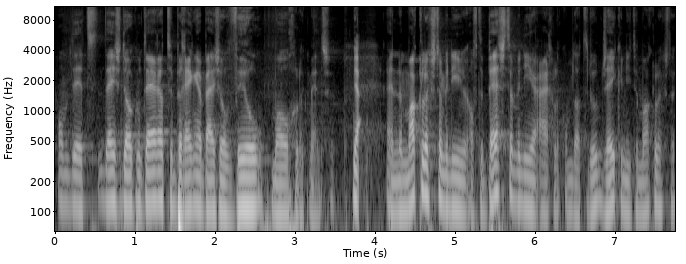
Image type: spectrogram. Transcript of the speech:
om dit, deze documentaire te brengen bij zoveel mogelijk mensen. Ja. En de makkelijkste manier, of de beste manier eigenlijk om dat te doen, zeker niet de makkelijkste,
